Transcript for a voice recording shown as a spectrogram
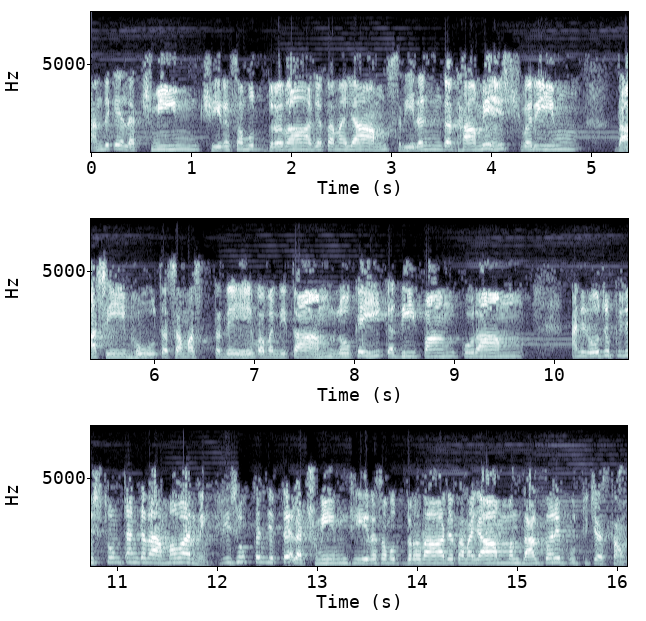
అందుకే లక్ష్మీం క్షీర సముద్రరాజతనయాం శ్రీరంగధామేశ్వరీం దాసీభూత సమస్త దేవవనితాం లోకైక దీపాంకురాం అని రోజు పిలుస్తుంటాం కదా అమ్మవారిని. ఈ సూక్తం చెప్తే లక్ష్మీం క్షీర సముద్రరాజతనయాం అని దాంతోనే పూర్తి చేస్తాం.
